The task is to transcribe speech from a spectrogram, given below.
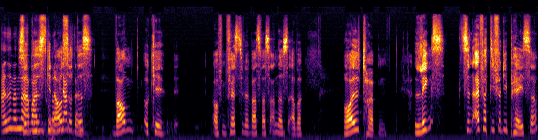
aneinander, So, aber das halt ist mit 100 Meter genauso das. Warum, okay, auf dem Festival war es was anderes, aber Rolltreppen. Links sind einfach die für die Pacer.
